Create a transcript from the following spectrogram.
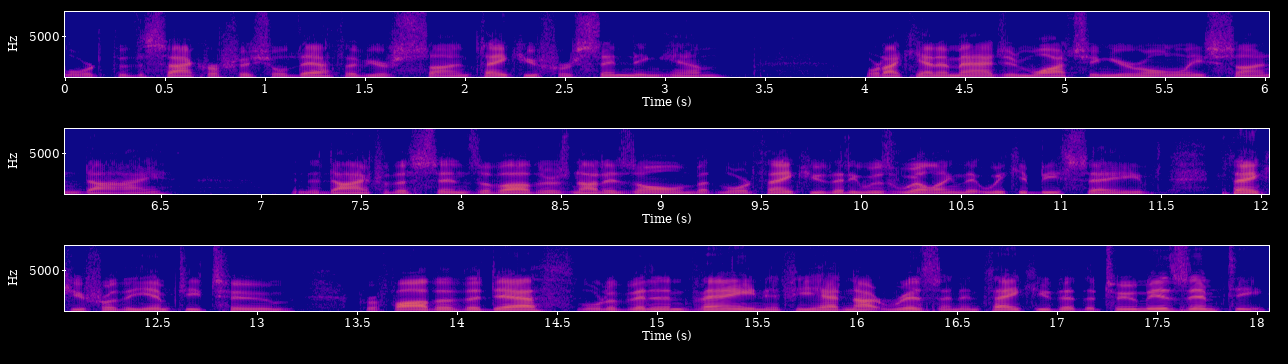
Lord, through the sacrificial death of your Son. Thank you for sending him. Lord, I can't imagine watching your only Son die and to die for the sins of others, not his own. But Lord, thank you that he was willing that we could be saved. Thank you for the empty tomb. For Father, the death, Lord, have been in vain if he had not risen. And thank you that the tomb is empty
